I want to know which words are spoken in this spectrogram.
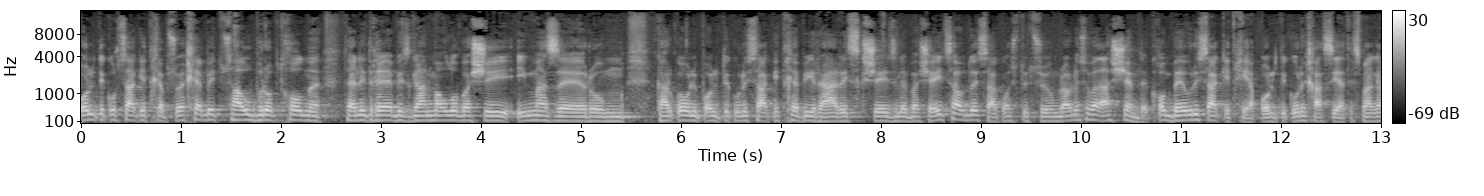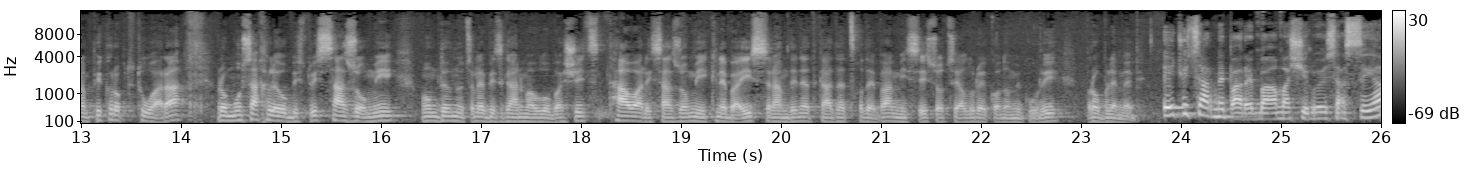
პოლიტიკურ საკითხებს ვეხებით, საუბრობთ ხოლმე თელი დღეების განმავლობაში იმაზე, რომ გარკვეული პოლიტიკური საკითხები რა რისკ შეიძლება შეიცავდეს საკონსტიტუციო უმრავლესობა და ამ შემდეგ. ხომ ბევრი საკითხია პოლიტიკური ხასიათის, მაგრამ ფიქრობთ თუ არა, რომ მოსახლეობისთვის საზომი მომდევნო წლების განმავლობაშიც თავარი საზომი იქნება ის, რამდენად გადაწყდება მისი სოციალურ-ეკონომიკური პრობლემები. ეჭვიც არ მეპარება ამაში, რომ ეს ასეა.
